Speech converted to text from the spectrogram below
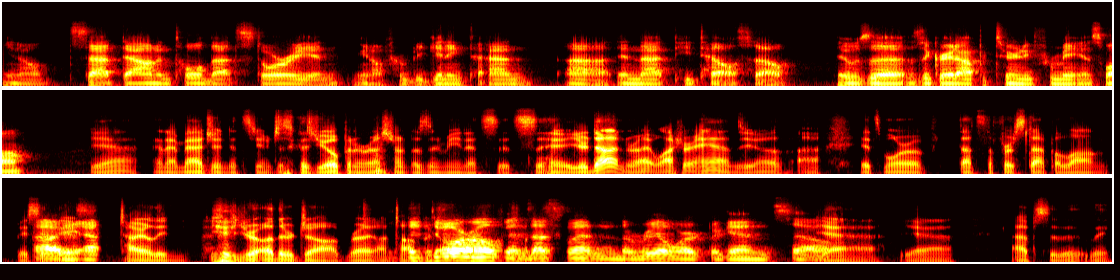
you know, sat down and told that story and you know from beginning to end uh, in that detail. So it was a it was a great opportunity for me as well. Yeah, and I imagine it's you know just because you open a restaurant doesn't mean it's it's you're done, right? Wash your hands, you know. Uh, it's more of that's the first step along basically yeah. entirely your other job, right? On top The of door opens. That's when the real work begins. So Yeah, yeah, absolutely.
